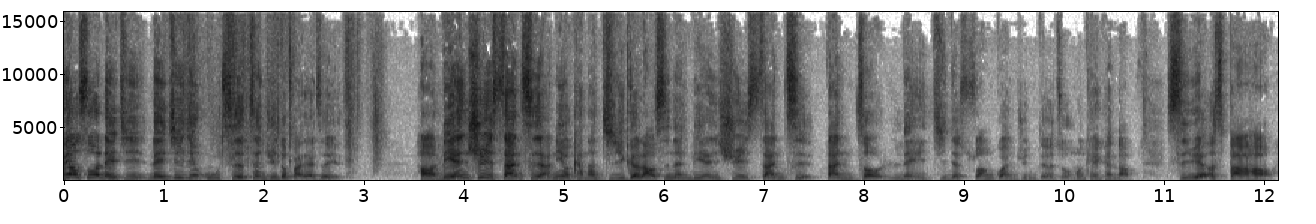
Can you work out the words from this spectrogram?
不要说累计，累积已经五次的证据都摆在这里。好，连续三次啊！你有看到几个老师呢？连续三次单周累积的双冠军得主，我们可以看到十一月二十八号，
